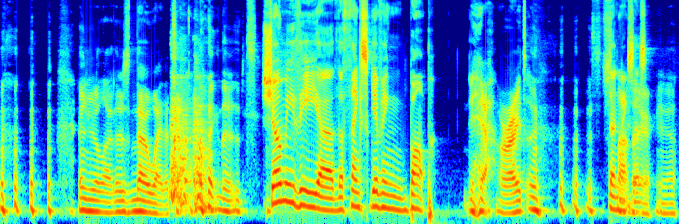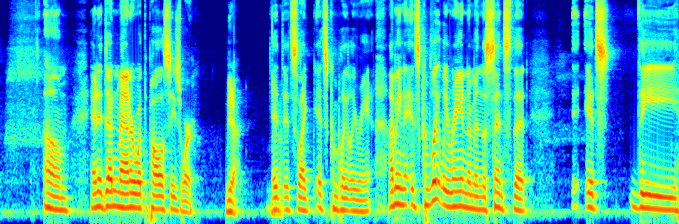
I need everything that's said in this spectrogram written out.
and you're like, there's no way that's happening. like, there- Show me the uh, the Thanksgiving bump. yeah. Right. it's just Doesn't not exist. there. Yeah. Um, and it doesn't matter what the policies were. Yeah. It, it's like it's completely random. I mean, it's completely random in the sense that it's the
